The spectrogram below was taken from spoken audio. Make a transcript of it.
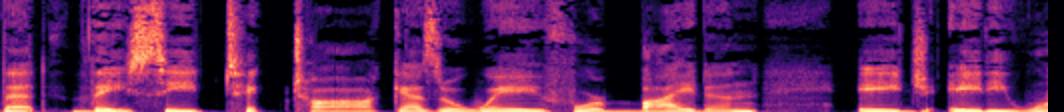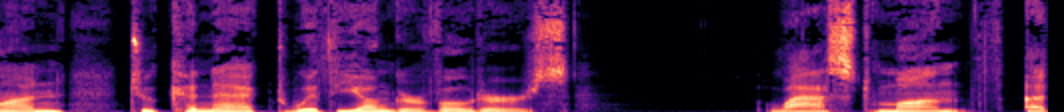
that they see TikTok as a way for Biden, age 81, to connect with younger voters. Last month, a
